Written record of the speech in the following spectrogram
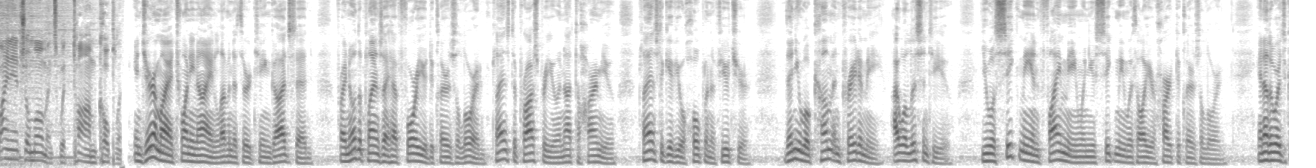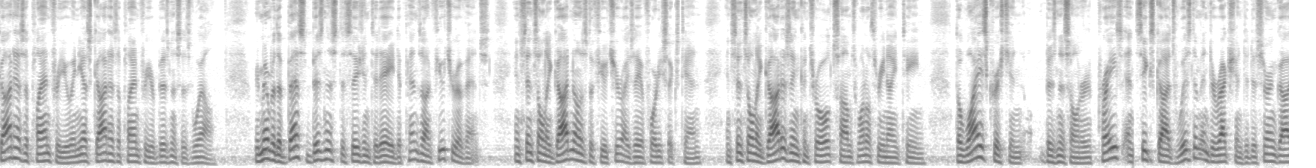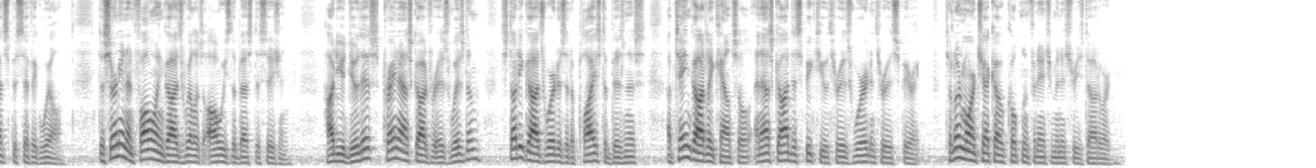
Financial Moments with Tom Copeland. In Jeremiah 29 11 to 13, God said, For I know the plans I have for you, declares the Lord plans to prosper you and not to harm you, plans to give you a hope and a future. Then you will come and pray to me. I will listen to you. You will seek me and find me when you seek me with all your heart, declares the Lord. In other words, God has a plan for you, and yes, God has a plan for your business as well. Remember, the best business decision today depends on future events. And since only God knows the future, Isaiah 46:10, and since only God is in control, Psalms 103:19, the wise Christian business owner prays and seeks God's wisdom and direction to discern God's specific will. Discerning and following God's will is always the best decision. How do you do this? Pray and ask God for His wisdom, study God's Word as it applies to business, obtain godly counsel, and ask God to speak to you through His Word and through His Spirit. To learn more, check out CopelandFinancialMinistries.org.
